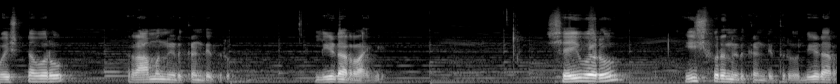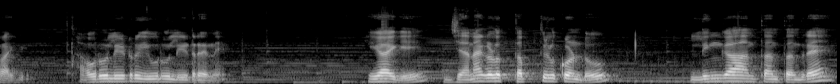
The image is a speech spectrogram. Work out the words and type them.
ವೈಷ್ಣವರು ರಾಮನ ಹಿಡ್ಕೊಂಡಿದ್ರು. ಲೀಡರ್ ಆಗಿ ಶೈವರು ಈಶ್ವರನ ಹಿಡ್ಕೊಂಡಿದ್ರು ಲೀಡರ್ ಆಗಿ ಅವರು ಲೀಡ್ರು, ಇವರು ಲೀಡ್ರೇನೆ. ಹೀಗಾಗಿ ಜನಗಳು ತಪ್ಪು ತಿಳ್ಕೊಂಡು ಲಿಂಗ ಅಂತಂತಂದರೆ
